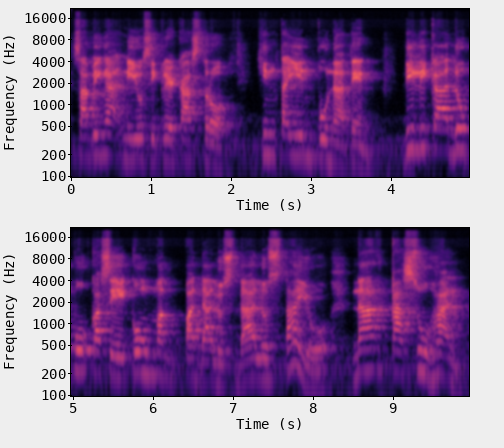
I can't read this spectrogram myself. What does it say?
Sabi nga ni Yussi Claire Castro, hintayin po natin. Delikado po kasi kung magpadalos-dalos tayo na kasuhan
